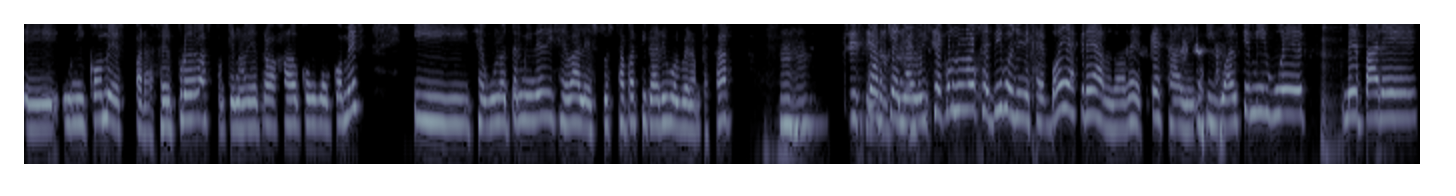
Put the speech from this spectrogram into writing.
eh, un e-commerce para hacer pruebas porque no había trabajado con WooCommerce y según lo terminé dije, vale, esto está para tirar y volver a empezar porque no lo hice con un objetivo, yo dije, voy a crearlo, a ver qué sale. Igual que mi web, me paré,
